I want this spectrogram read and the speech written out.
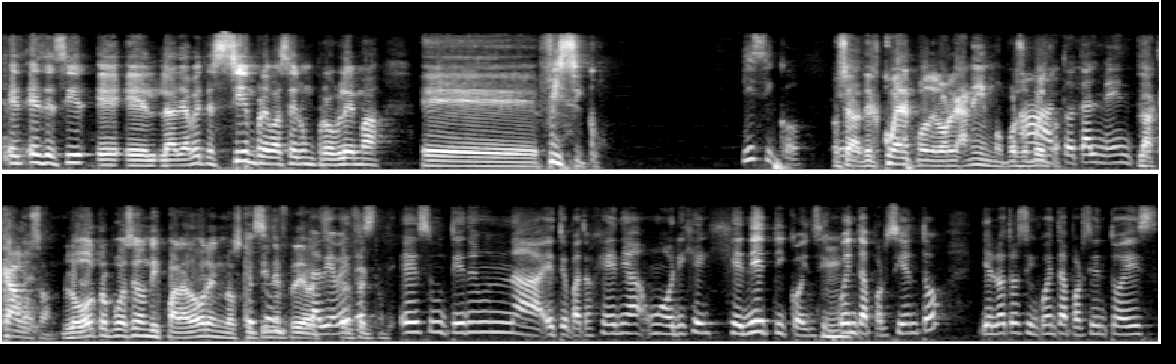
Es, es decir, eh, la diabetes siempre va a ser un problema eh, físico. físico. O sea, Eh, del cuerpo, del organismo, por Ah, supuesto. totalmente, La total. causa. Lo otro puede ser un disparador en los que Es tienen un- prediabetes. la diabetes es un- tiene una etiopatogenia, un origen genético en 50% y el otro 50% es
